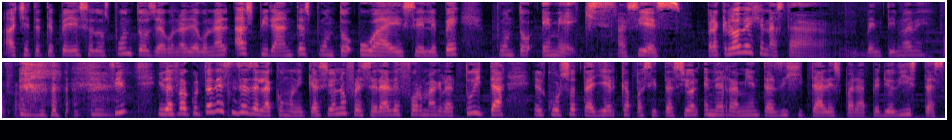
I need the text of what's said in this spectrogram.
https dos puntos diagonal diagonal aspirantes.uaslp.mx. Así es para que lo dejen hasta el 29, por favor. ¿Sí? Y la Facultad de Ciencias de la Comunicación ofrecerá de forma gratuita el curso Taller Capacitación en Herramientas Digitales para Periodistas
